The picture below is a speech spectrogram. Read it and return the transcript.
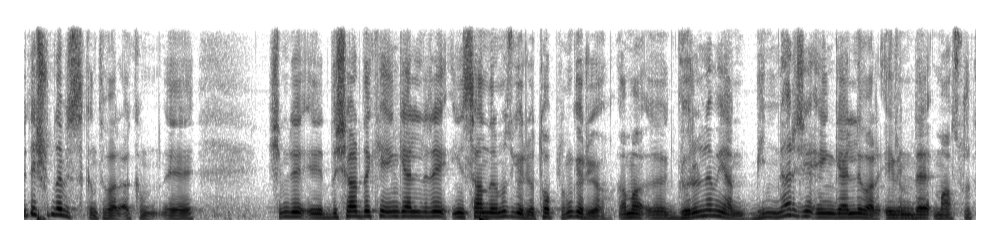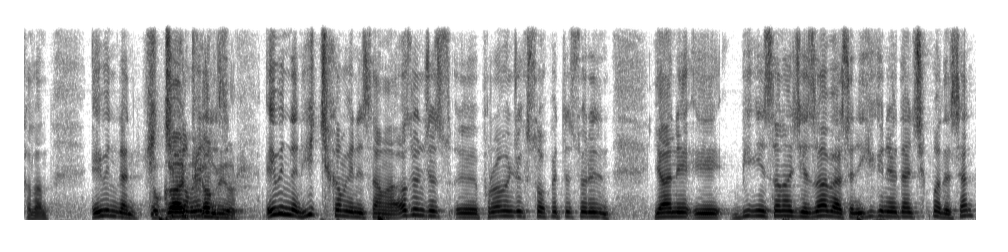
Bir de şunda bir sıkıntı var Akım. E, şimdi e, dışarıdaki engellileri insanlarımız görüyor, toplum görüyor. Ama e, görünemeyen binlerce engelli var evinde mahsur kalan. Evinden hiç Sokağa çıkamayan çıkamıyor. insan- Evinden hiç çıkamayan insan var. Az önce e, program önceki sohbette söyledin. Yani e, bir insana ceza versen, iki gün evden çıkma desen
